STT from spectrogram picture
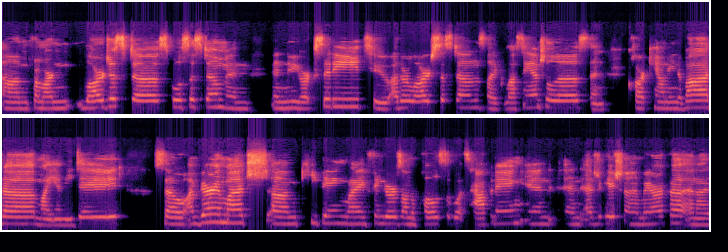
um, from our largest uh, school system in, in New York City to other large systems like Los Angeles and Clark County, Nevada, Miami-Dade, so I'm very much um, keeping my fingers on the pulse of what's happening in, in education in America. And I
